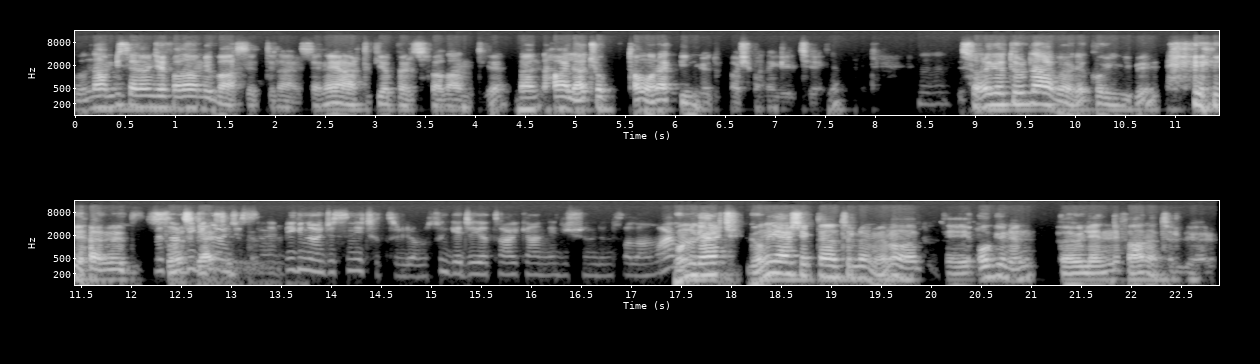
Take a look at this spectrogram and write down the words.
Bundan bir sene önce falan bir bahsettiler. Seneye artık yaparız falan diye. Ben hala çok tam olarak bilmiyordum başıma ne geleceğini. Hı. Sonra götürdüler böyle koyun gibi. yani Mesela bir gün gerçekten. öncesini, bir gün öncesini hiç hatırlıyor musun? Gece yatarken ne düşündün falan var mı? Onu, ger onu gerçekten hatırlamıyorum ama e, o günün öğlenini falan hatırlıyorum.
